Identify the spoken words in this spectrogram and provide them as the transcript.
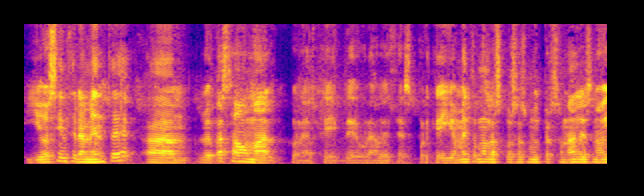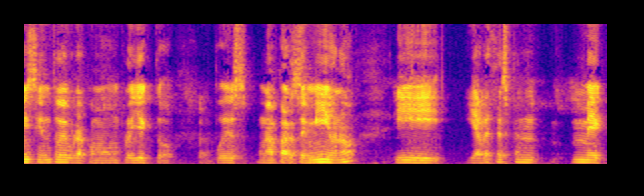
Yo, sinceramente, am, lo he pasado mal con el hate de Eura a veces, porque yo me tomo las cosas muy personales, ¿no? Y siento Eura como un proyecto, pues, una parte Sí. mío, ¿no? Y, y a veces me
